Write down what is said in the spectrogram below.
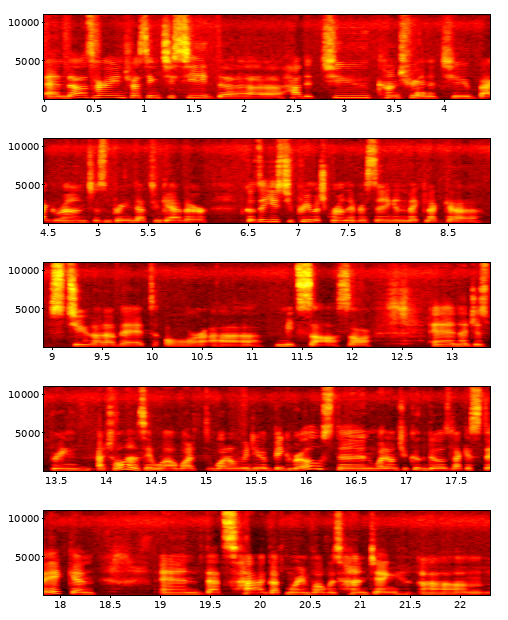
And that was very interesting to see the how the two country and the two background just bring that together because they used to pretty much grind everything and make like a stew out of it or a meat sauce or and I just bring I told them I say well what why don't we do a big roast and why don't you cook those like a steak and and that's how I got more involved with hunting. Um,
